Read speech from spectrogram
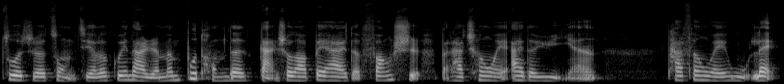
作者总结了归纳人们不同的感受到被爱的方式，把它称为爱的语言。它分为五类。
